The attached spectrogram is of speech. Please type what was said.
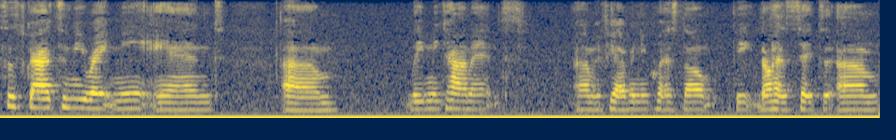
Subscribe to me, rate me, and um, leave me comments. Um, if you have any questions, don't be, don't hesitate to um,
